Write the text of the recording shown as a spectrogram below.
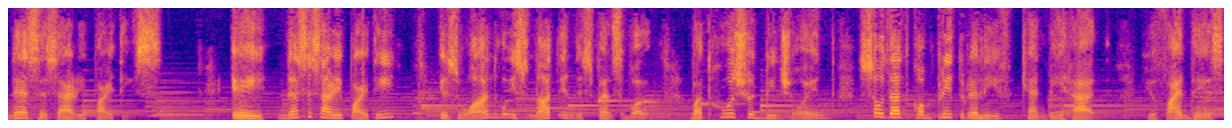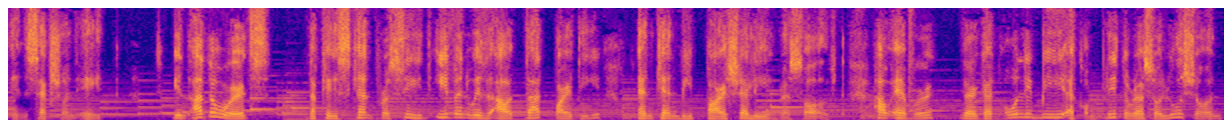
necessary parties. A necessary party is one who is not indispensable but who should be joined so that complete relief can be had. You find this in Section 8. In other words, the case can proceed even without that party and can be partially resolved. However, there can only be a complete resolution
